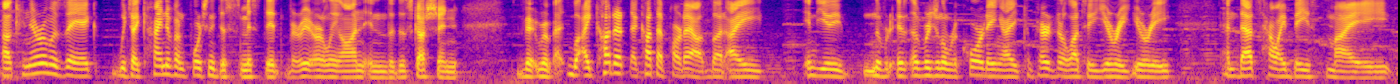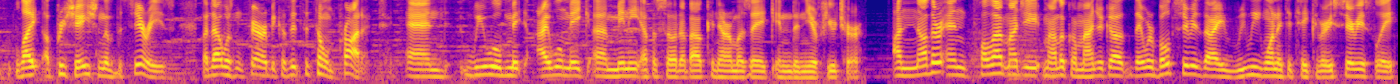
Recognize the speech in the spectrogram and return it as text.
Uh, Kiniro Mosaic, which I kind of unfortunately dismissed it very early on in the discussion. I cut it, I cut that part out, but I, in the original recording, I compared it a lot to Yuru Yuri, and that's how I based my light appreciation of the series. But that wasn't fair because it's its own product, and we will. Ma- I will make a mini episode about Kiniro Mosaic in the near future. Another and Puella Magi Madoka Magica, they were both series that I really wanted to take very seriously,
